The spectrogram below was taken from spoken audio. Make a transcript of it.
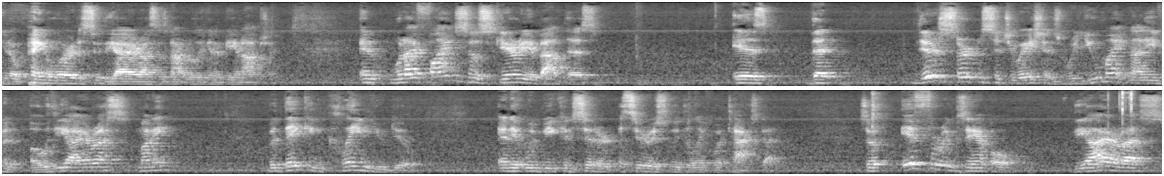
you know, paying a lawyer to sue the IRS is not really gonna be an option. And what I find so scary about this is that there's certain situations where you might not even owe the IRS money, but they can claim you do. And it would be considered a seriously delinquent tax debt. So if, for example, the IRS,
